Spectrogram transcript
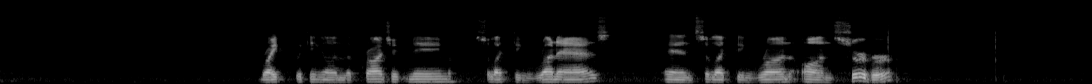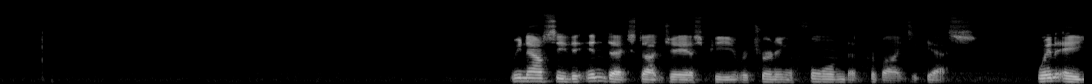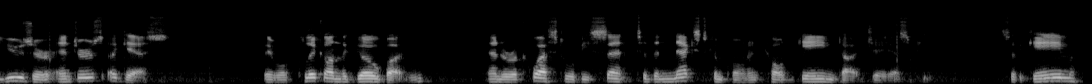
right-clicking on the project name, selecting Run As, and selecting Run on Server, we now see the index.jsp returning a form that provides a guess. When a user enters a guess, they will click on the Go button and a request will be sent to the next component called game.jsp. So the game.jsp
